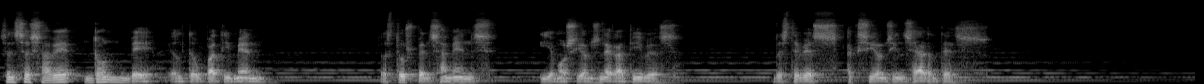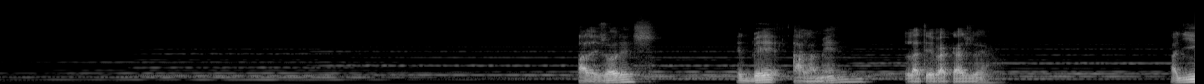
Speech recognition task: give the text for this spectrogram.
sense saber d'on ve el teu patiment, els teus pensaments i emocions negatives, les teves accions incertes, Aleshores, et ve a la ment la teva casa. Allí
